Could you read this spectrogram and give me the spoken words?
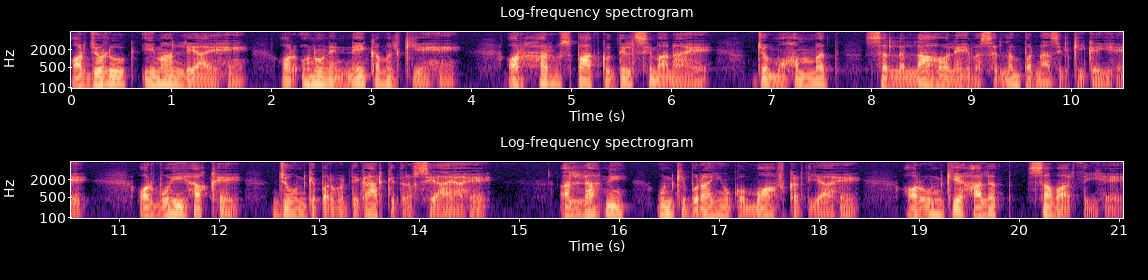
اور جو لوگ ایمان لے آئے ہیں اور انہوں نے نیک عمل کیے ہیں اور ہر اس بات کو دل سے مانا ہے جو محمد صلی اللہ علیہ وسلم پر نازل کی گئی ہے، اور وہی حق ہے جو ان کے پروردگار کی طرف سے آیا ہے۔ اللہ نے ان کی برائیوں کو معاف کر دیا ہے اور ان کی حالت سنوار دی ہے۔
